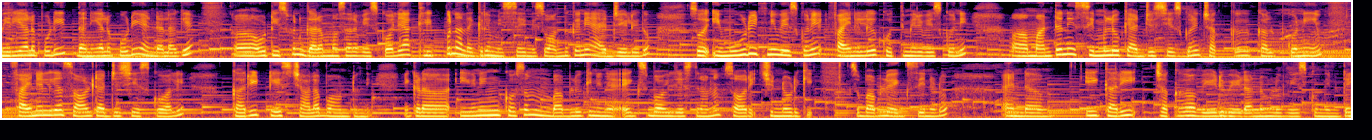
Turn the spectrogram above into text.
మిరియాల పొడి ధనియాల పొడి అండ్ అలాగే ఓ టీ స్పూన్ గరం మసాలా వేసుకోవాలి. ఆ క్లిప్ నా దగ్గర మిస్ అయింది సో అందుకని యాడ్ చేయలేదు. సో ఈ మూడింటిని వేసుకొని ఫైనల్గా కొత్తిమీర వేసుకొని మంటని సిమ్లోకి అడ్జస్ట్ చేసుకొని చక్కగా కలుపుకొని ఫైనల్గా సాల్ట్ అడ్జస్ట్ చేసుకోవాలి. కర్రీ టేస్ట్ చాలా బాగుంటుంది. ఇక్కడ ఈవినింగ్ కోసం బబ్లూకి నేను ఎగ్స్ బాయిల్ చేస్తున్నాను. సారీ చిన్నోడికి. సో బబ్లు ఎగ్స్ తినడు. అండ్ um, ఈ కర్రీ చక్కగా వేడి వేడి అన్నంలో వేసుకుని తింటే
